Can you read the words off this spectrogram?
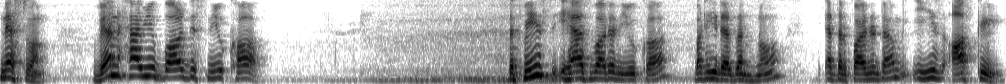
Next one. When have you bought this new car? That means he has bought a new car, but he doesn't know. At that point of time, he is asking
